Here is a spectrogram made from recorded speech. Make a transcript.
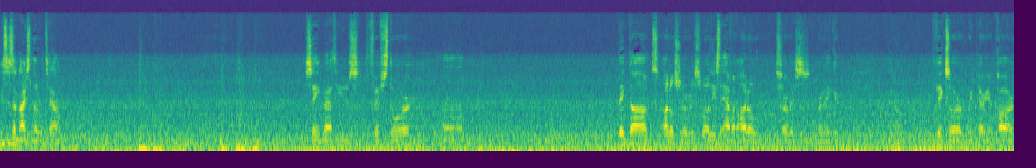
This is a nice little town. St. Matthew's thrift store. Um, Big Dogs Auto Service. Well, at least they have an auto service where they can, you know, fix or repair your car.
